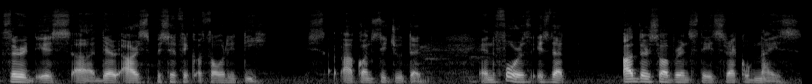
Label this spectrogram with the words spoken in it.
Third is uh, there are specific authority uh, constituted. And fourth is that other sovereign states recognize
